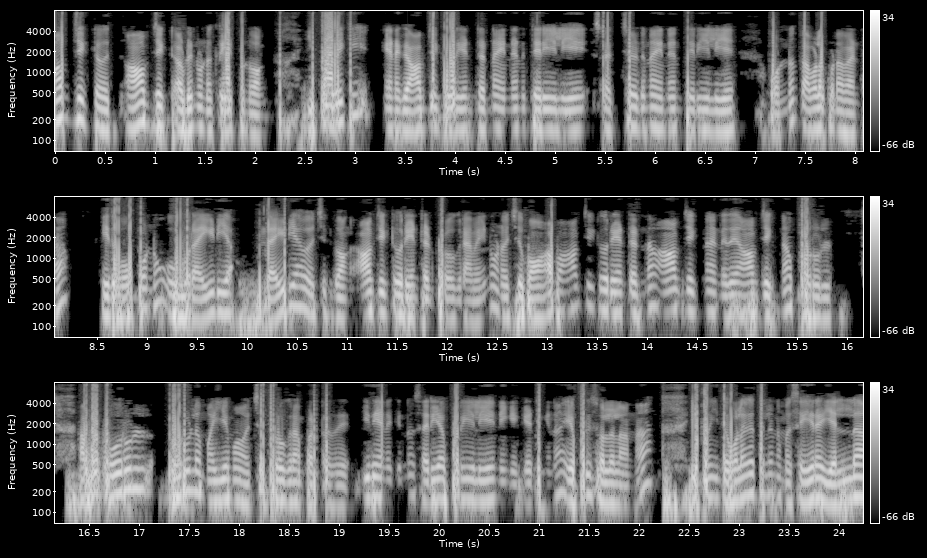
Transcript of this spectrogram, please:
ஆப்ஜெக்ட் ஆப்ஜெக்ட் அப்படின்னு ஒன்று கிரியேட் பண்ணுவாங்க. இப்போதைக்கு எனக்கு ஆப்ஜெக்ட் ஓரியன்டா என்னன்னு தெரியலையே ஸ்ட்ரக்சர்டுனா என்னன்னு தெரியலையே ஒன்றும் கவலைப்பட வேண்டாம். இது ஒவ்வொன்றும் ஒவ்வொரு ஐடியா இந்த ஐடியாவை வச்சுக்குவாங்க ஆப்ஜெக்ட் ஓரியன்ட் ப்ரோக்ராமிங்னு ஒன்று வச்சுப்போம் அப்போ ஆப்ஜெக்ட் ஓரியன்ட்னா ஆப்ஜெக்ட்னா என்னது? ஆப்ஜெக்ட்னா பொருள். அப்போ பொருள் பொருளை மையமாக வச்சு ப்ரோக்ராம் பண்ணுறது இது எனக்கு இன்னும் சரியா புரியலையே நீங்க கேட்டிங்கன்னா எப்படி சொல்லலாம்னா இப்போ இந்த உலகத்தில் நம்ம செய்கிற எல்லா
